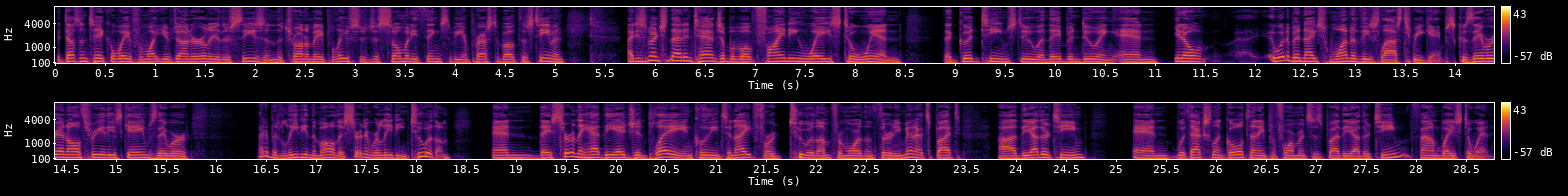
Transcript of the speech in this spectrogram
it doesn't take away from what you've done earlier this season. The Toronto Maple Leafs. There's just so many things to be impressed about this team, and I just mentioned that intangible about finding ways to win that good teams do, and they've been doing. And you know, it would have been nice one of these last three games because they were in all three of these games. They were might have been leading them all. They certainly were leading two of them. and they certainly had the edge in play, including tonight for two of them for more than 30 minutes. But uh, the other team, and with excellent goaltending performances by the other team, found ways to win.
